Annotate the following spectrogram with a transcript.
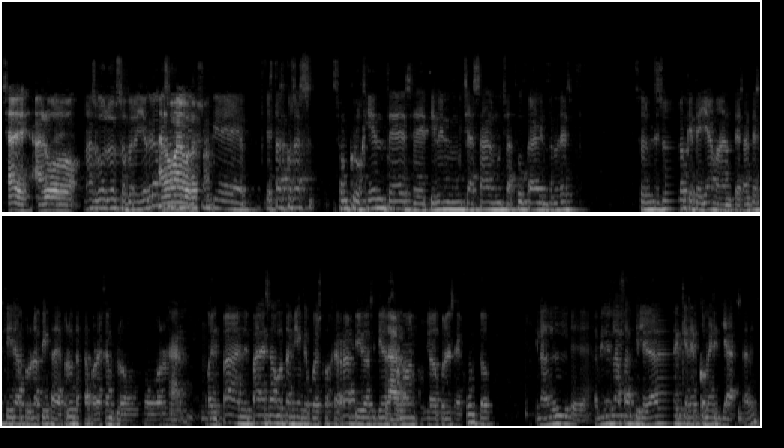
¿sabes? Algo... Más goloso, pero yo creo que, que estas cosas son crujientes, eh, tienen mucha sal, mucho azúcar, entonces eso es lo que te llama antes, antes que ir a por una pizza de fruta, por ejemplo, o el pan. El pan es algo también que puedes coger rápido, si tienes algo, pues ya lo pones ahí junto. Al final también es la facilidad de querer comer ya, ¿sabes?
